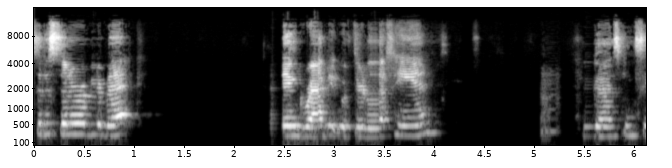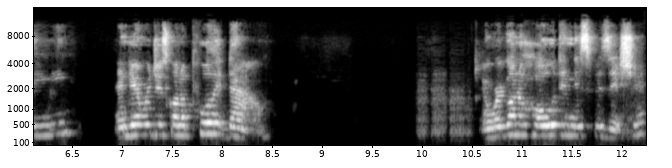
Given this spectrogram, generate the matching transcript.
to the center of your back. Then grab it with your left hand. You guys can see me. And then we're just gonna pull it down. And we're gonna hold in this position.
